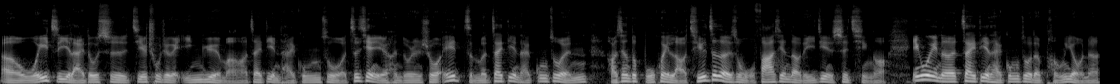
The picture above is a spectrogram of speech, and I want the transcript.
呃我一直以来都是接触这个音乐嘛哈，在电台工作之前也很多人说，哎，怎么在电台工作人好像都不会老？其实这个是我发现到的一件事情哦，因为呢，在电台工作的朋友呢，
